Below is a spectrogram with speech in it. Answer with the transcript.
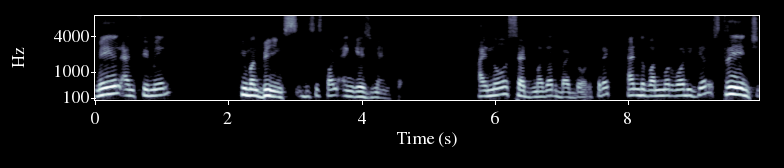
male and female human beings. This is called engagement. I know said mother but don't correct? And one more word here strange.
